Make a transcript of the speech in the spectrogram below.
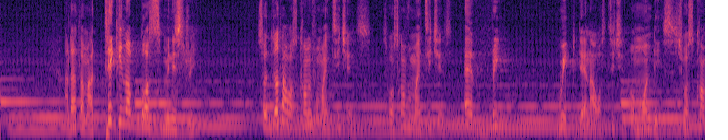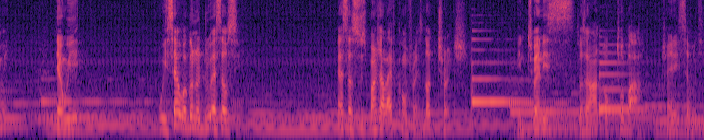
and that time I taking up God's ministry. So the daughter was coming for my teachings. She was coming for my teachings every week. Then I was teaching on Mondays. She was coming. Then we we said we're going to do SLC. SLC Spiritual Life Conference, not church. In 20, it was around October 2017.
